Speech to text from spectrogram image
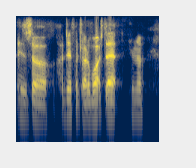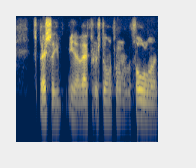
is uh I definitely try to watch that, you know, especially, you know, after a storm front or before one.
